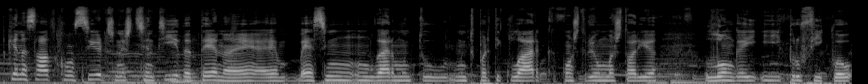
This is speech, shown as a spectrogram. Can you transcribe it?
pequena sala de concertos neste sentido uhum. até não é? é? é assim um lugar muito muito particular que construiu uma história longa e, e profícua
